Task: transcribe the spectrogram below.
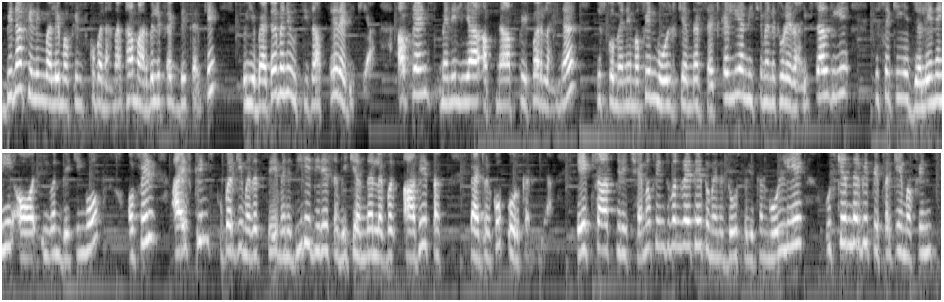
बिना फिलिंग वाले मफिन्स को बनाना था, मार्बल इफ़ेक्ट दे करके। तो ये बैटर मैंने उसी हिसाब से रेडी किया। अब फ्रेंड्स मैंने लिया अपना पेपर लाइनर जिसको मैंने मफिन मोल्ड के अंदर सेट कर लिया। नीचे मैंने थोड़े राइस डाल दिए, जिससे कि ये जले नहीं और इवन बेकिंग हो। और फिर आइसक्रीम स्कूपर की मदद से मैंने धीरे धीरे सभी के अंदर लगभग आधे तक बैटर को पोर कर दिया। एक साथ मेरे छह मफिन्स बन रहे थे तो मैंने दो सिलिकन मोल्ड लिए। उसके अंदर भी पेपर के मफिन्स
